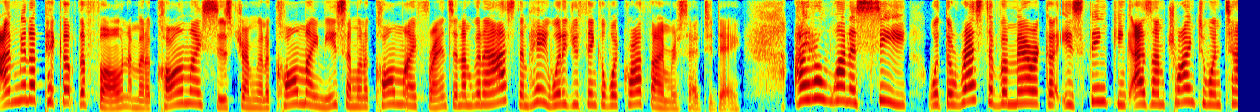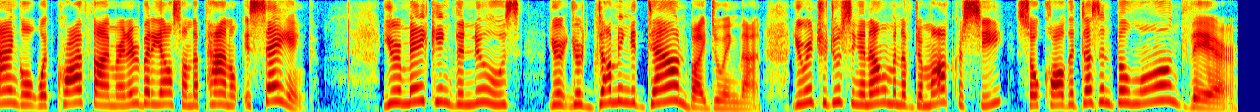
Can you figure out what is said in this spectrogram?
I'm going to pick up the phone. I'm going to call my sister. I'm going to call my niece. I'm going to call my friends and I'm going to ask them, hey, what did you think of what Krauthammer said today? I don't want to see what the rest of America is thinking as I'm trying to untangle what Krauthammer and everybody else on the panel is saying. You're making the news you're, you're dumbing it down by doing that. You're introducing an element of democracy, so called, that doesn't belong there.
